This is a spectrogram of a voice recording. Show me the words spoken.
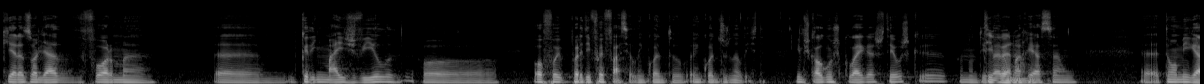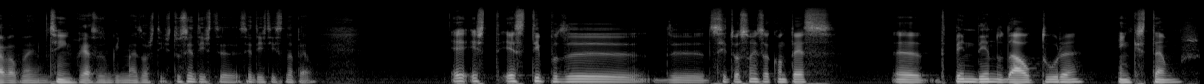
que eras olhado de forma uh, um bocadinho mais vil, ou, ou foi, para ti foi fácil enquanto, enquanto jornalista? Vimos que alguns colegas teus que não tiveram, tiveram. uma reação uh, tão amigável, não é? Sim. reações um bocadinho mais hostis. Tu sentiste, sentiste isso na pele? É, este, esse tipo de, de, de situações acontece uh, dependendo da altura em que estamos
